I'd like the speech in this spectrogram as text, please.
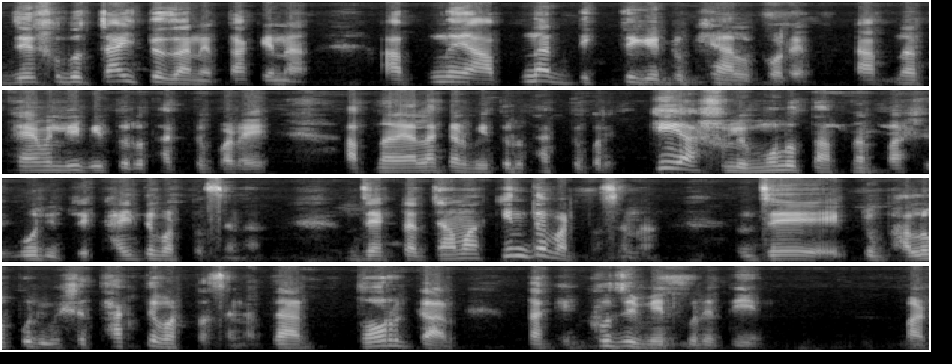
যে শুধু চাইতে জানে, তাকে না। আপনি আপনার দিক থেকে একটু খেয়াল করেন। আপনার ফ্যামিলির ভিতরে থাকতে পারে, আপনার এলাকার ভিতরে থাকতে পারে। কি আসলে মূলত আপনার পাশে গরিব যে খাইতে পারতেছে না, যে একটা জামা কিনতে পারতেছে না? যে একটু ভালো পরিবেশে থাকতে পারতেছে না, যার দরকার তাকে খুঁজে বের করে দিন বাট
